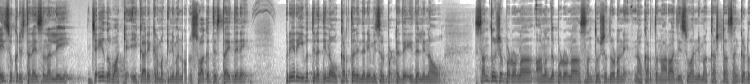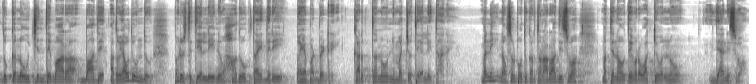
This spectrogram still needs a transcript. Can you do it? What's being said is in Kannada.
ಯೇಸು ಕ್ರಿಸ್ತನ ಹೆಸರಿನಲ್ಲಿ ಜಯದ ವಾಕ್ಯ ಈ ಕಾರ್ಯಕ್ರಮಕ್ಕೆ ನಿಮ್ಮನ್ನು ನಾನು ಸ್ವಾಗತಿಸ್ತಾ ಇದ್ದೇನೆ. ಪ್ರಿಯರೇ, ಇವತ್ತಿನ ದಿನವು ಕರ್ತನಿಂದ ನೇಮಿಸಲ್ಪಟ್ಟಿದೆ ಇದರಲ್ಲಿ ನಾವು ಸಂತೋಷ ಪಡೋಣ ಆನಂದ ಪಡೋಣ ಸಂತೋಷದೊಡನೆ. ನಾವು ಕರ್ತನ ಆರಾಧಿಸುವ ನಿಮ್ಮ ಕಷ್ಟ, ಸಂಕಟ, ದುಃಖ, ನೋವು, ಚಿಂತೆ, ಭಾರ, ಬಾಧೆ ಅಥವಾ ಯಾವುದೇ ಒಂದು ಪರಿಸ್ಥಿತಿಯಲ್ಲಿ ನೀವು ಹಾದು ಹೋಗ್ತಾ ಇದ್ದೀರಿ. ಭಯ ಪಡಬೇಡ್ರಿ ಕರ್ತನು ನಿಮ್ಮ ಜೊತೆಯಲ್ಲಿದ್ದಾನೆ. ಬನ್ನಿ, ನಾವು ಸ್ವಲ್ಪ ಹೊತ್ತು ಕರ್ತನ ಆರಾಧಿಸುವ ಮತ್ತು ನಾವು ದೇವರ ವಾಕ್ಯವನ್ನು Denisville.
